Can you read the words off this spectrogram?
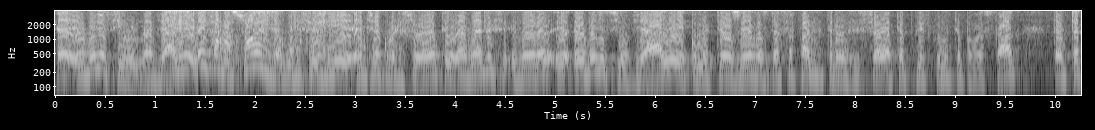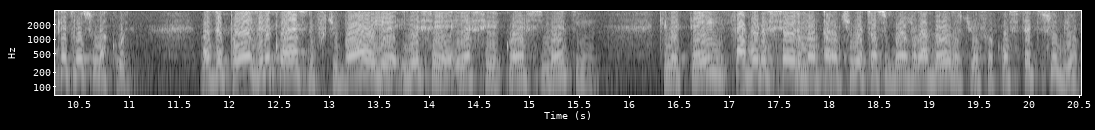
É, eu vejo assim, na Viale... Você informações, alguma recebi, coisa? A gente já conversou ontem, na verdade, eu, eu, vejo assim, o Viale cometeu os erros dessa fase de transição, até porque ele ficou muito tempo afastado, tanto é que ele trouxe uma cunha. Mas depois ele conhece do futebol e, e esse, esse conhecimento que ele tem favoreceu ele montar um time, trouxe bons jogadores, o time foi consistente e subiu.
